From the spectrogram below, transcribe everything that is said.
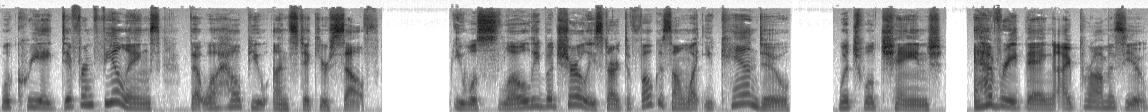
will create different feelings that will help you unstick yourself. You will slowly but surely start to focus on what you can do, which will change everything, I promise you.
